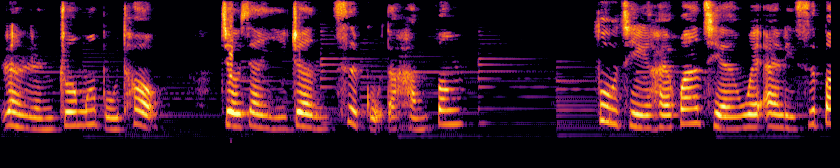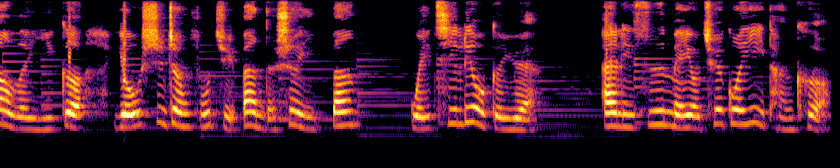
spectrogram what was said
让人捉摸不透，就像一阵刺骨的寒风。父亲还花钱为爱丽丝报了一个由市政府举办的摄影班，为期六个月，爱丽丝没有缺过一堂课。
